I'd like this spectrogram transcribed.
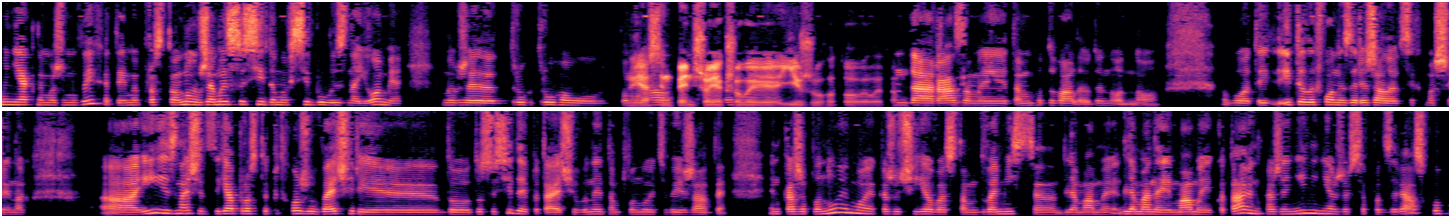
ми ніяк не можемо виїхати. І ми просто, ну вже ми з сусідами всі були знайомі, ми вже друг другу допомагали. Ну, ясен пень, що якщо ви їжу готували там. Да, разом і там годували один одного. От, і, і телефони заряджали в цих машинах. І, значить, я просто підходжу ввечері е, до до сусіда і питаю, чи вони там планують виїжджати. Він каже: Плануємо. Я кажу, чи є у вас там два місця для мами, для мене і мами і кота. Він каже: Ні, ні, ні, вже все під зав'язку.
